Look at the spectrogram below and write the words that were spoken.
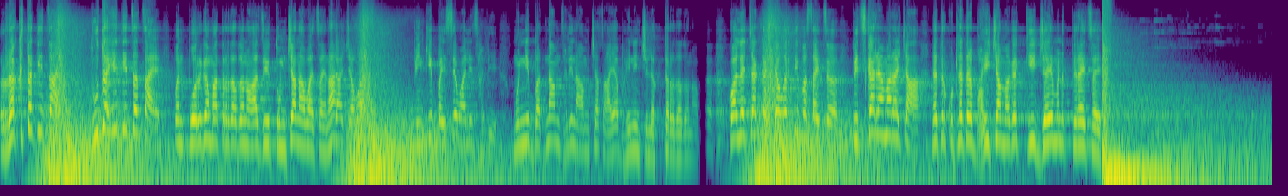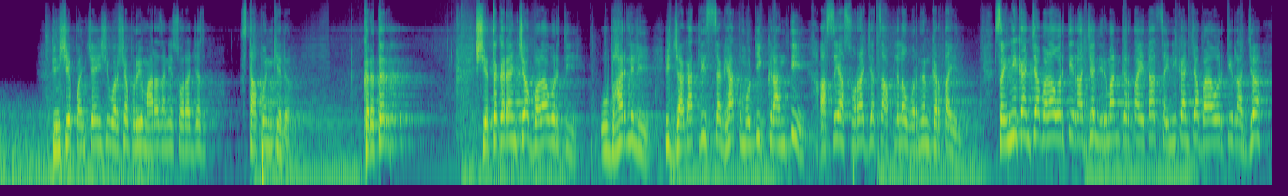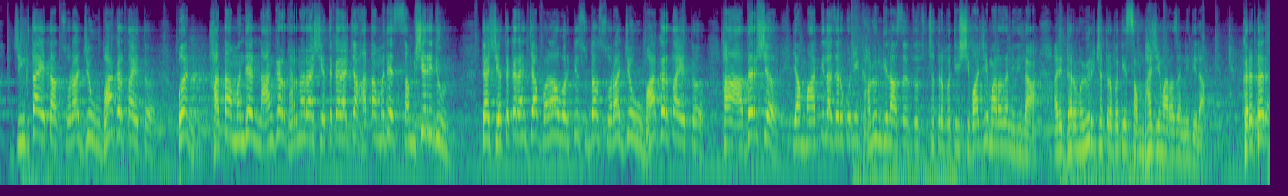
रक्त तिचं आहे दूधही तिचंच आहे. पण पोरग मात्र दादा आजही तुमच्या नावाचं आहे ना? जवान पिंकी पैसेवाली झाली. मुन्नी बदनाम झाली ना आमच्याच आया बहिणींची लखतर दादा ना कॉलेजच्या कट्ट्यावरती बसायचं पिचकाऱ्या मारायच्या नाहीतर कुठल्या तरी भाईच्या मागं की जय म्हणत फिरायचंय. तीनशे पंच्याऐंशी वर्षापूर्वी महाराजांनी स्वराज्य स्थापन केलं. खरं तर शेतकऱ्यांच्या बळावरती उभारलेली ही जगातली सगळ्यात मोठी क्रांती असं या स्वराज्याचं आपल्याला वर्णन करता येईल. सैनिकांच्या बळावरती राज्य निर्माण करता येतात सैनिकांच्या बळावरती राज्य जिंकता येतात स्वराज्य उभा करता येतं. पण हातामध्ये नांगर धरणाऱ्या शेतकऱ्याच्या हातामध्ये समशेरी देऊन त्या शेतकऱ्यांच्या बळावरती सुद्धा स्वराज्य उभा करता येतं. हा आदर्श या मातीला जर कोणी घालून दिला असेल तर छत्रपती शिवाजी महाराजांनी दिला आणि धर्मवीर छत्रपती संभाजी महाराजांनी दिला. खरं तर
